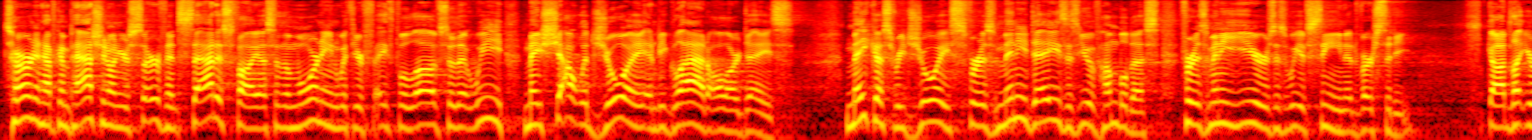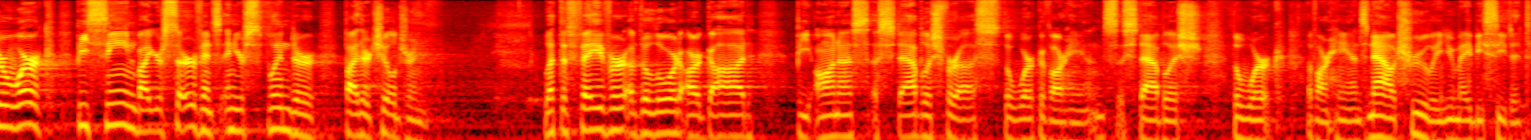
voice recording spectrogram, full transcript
Turn and have compassion on your servants. Satisfy us in the morning with your faithful love so that we may shout with joy and be glad all our days. Make us rejoice for as many days as you have humbled us, for as many years as we have seen adversity. God, let your work be seen by your servants and your splendor by their children. Let the favor of the Lord our God be on us. Establish for us the work of our hands. Establish the work of our hands. Now, truly, you may be seated.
